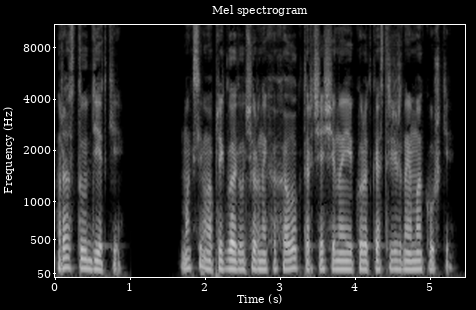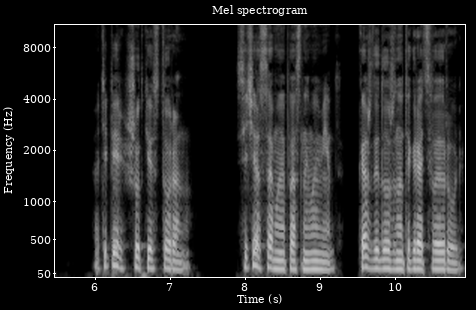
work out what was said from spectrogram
растут детки. Максимов пригладил черный хохолок, торчащий на ее коротко стриженной макушке. А теперь шутки в сторону. Сейчас самый опасный момент. Каждый должен отыграть свою роль.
